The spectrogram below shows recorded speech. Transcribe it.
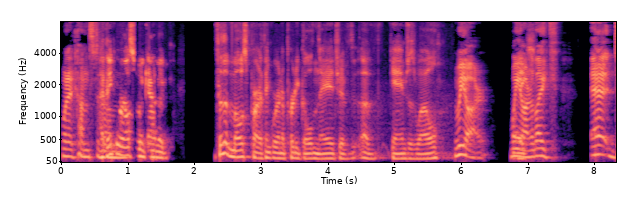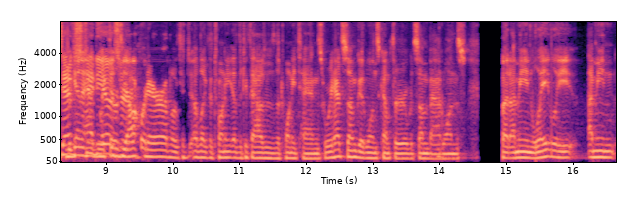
when it comes to. I think we're also in kind of a, for the most part, I think we're in a pretty golden age of of games as well. we are we like- are like uh, Dev We're have like there Studios was the awkward era of like, the, of like the twenty of the two thousands, the twenty tens, where we had some good ones come through with some bad ones. But I mean, lately, I mean,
